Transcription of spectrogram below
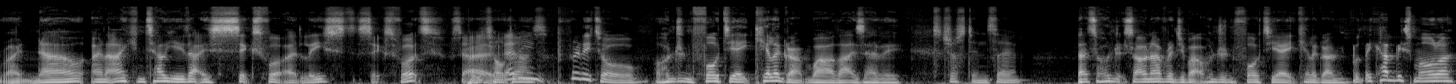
right now, and I can tell you that is six foot at least. Six foot. So Pretty tall I mean, pretty tall. 148 kilogram. Wow, that is heavy. It's just insane. That's 100. So on average, about 148 kilograms. But they can be smaller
